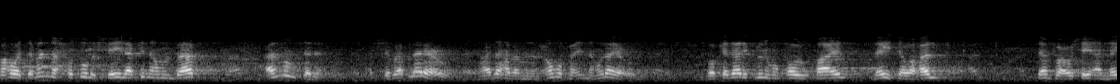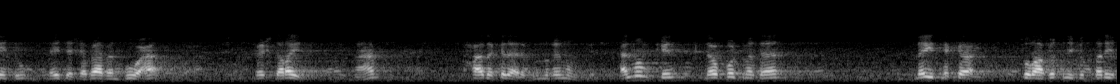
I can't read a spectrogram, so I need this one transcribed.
فهو تمنى حصول الشيء لكنه من باب الممتنع. الشباب لا يعود. ما ذهب من العمر فإنه لا يعود. وكذلك منهم قول القائل ليت وهل تنفع شيئا؟ ليت ليت شبابا بوعا. فاشتريت. نعم. هذا كذلك من غير ممكن. الممكن لو قلت مثلا ليتك ترافقني في الطريق.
